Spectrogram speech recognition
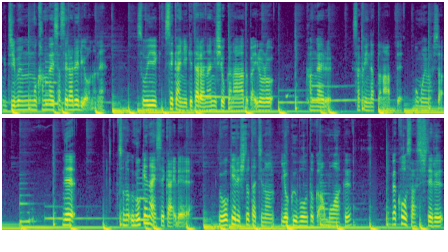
自分も考えさせられるようなねそういう世界に行けたら何しようかなとかいろいろ考える作品だったなって思いました。でその動けない世界で動ける人たちの欲望とか思惑が交差してる。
